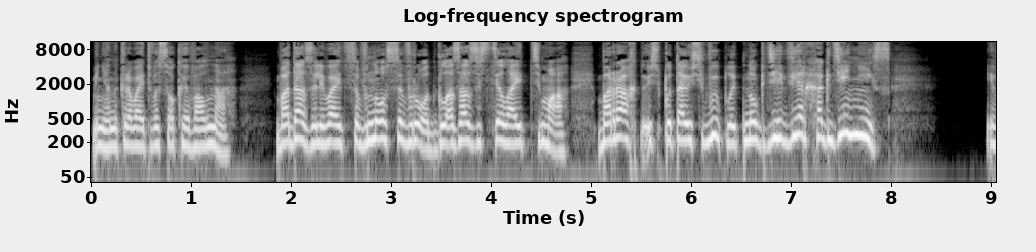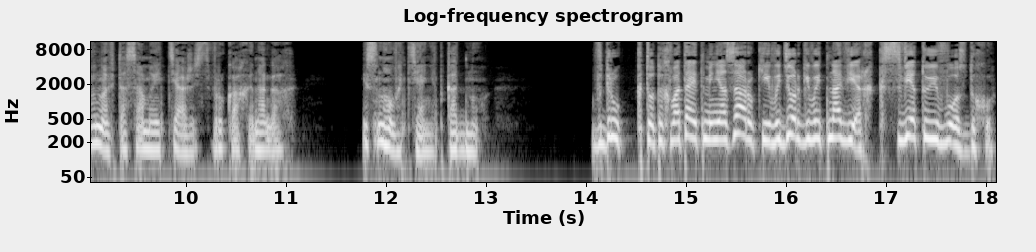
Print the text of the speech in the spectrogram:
Меня накрывает высокая волна. Вода заливается в нос и в рот, глаза застилает тьма. Барахтаюсь, пытаюсь выплыть, но где верх, а где низ — и вновь та самая тяжесть в руках и ногах. И снова тянет ко дну. Вдруг кто-то хватает меня за руки и выдергивает наверх, к свету и воздуху.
